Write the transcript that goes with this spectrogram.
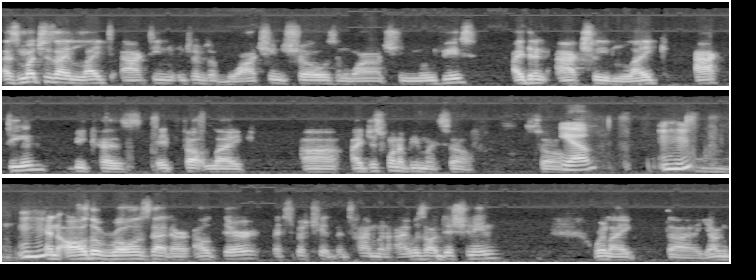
as much as I liked acting in terms of watching shows and watching movies, I didn't actually like acting because it felt like uh, I just want to be myself. So yeah, Mm-hmm. and all the roles that are out there, especially at the time when I was auditioning, were like the young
